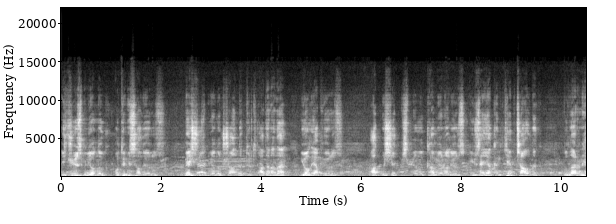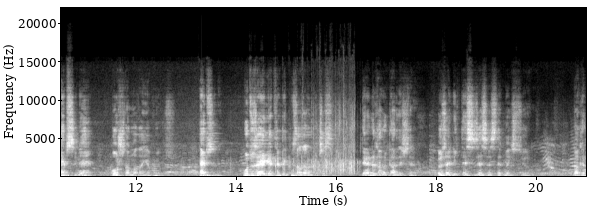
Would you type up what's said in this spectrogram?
200 milyonluk otobüs alıyoruz, 500 milyonluk şu anda Türk Adana'da yol yapıyoruz, 60-70 milyonluk kamyon alıyoruz, 100'e yakın kepçe aldık. Bunların hepsini borçlanmadan yapıyoruz. Hepsini. Bu düzeye getirdik biz Adana bütçesini. Değerli kadın kardeşlerim, özellikle size seslenmek istiyorum. Bakın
